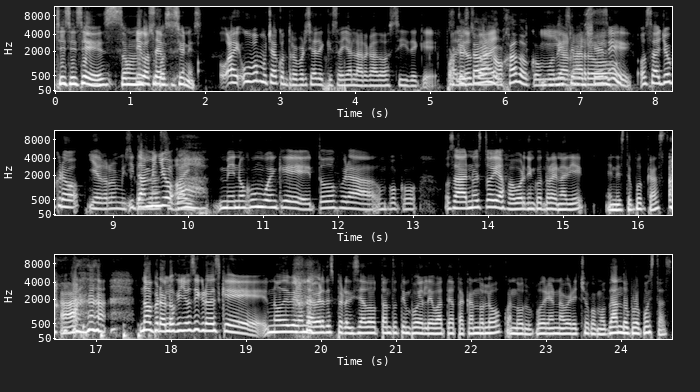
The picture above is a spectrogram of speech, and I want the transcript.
Sí, sí, sí, son Digo, se- suposiciones. hay- hubo mucha controversia de que se haya alargado así de que Porque adiós, estaba bye, enojado, como y dice agarró- Michelle. Sí, o sea, yo creo y agarraron mis Y cosas también yo, y ah, me enojó un buen que todo fuera un poco, o sea, no estoy a favor ni en contra de nadie en este podcast. Ah, no, pero lo que yo sí creo es que no debieron de haber desperdiciado tanto tiempo del debate atacándolo cuando lo podrían haber hecho como dando propuestas.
